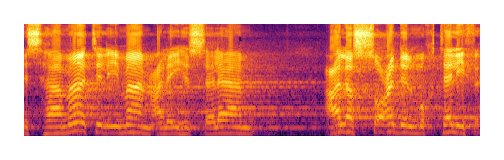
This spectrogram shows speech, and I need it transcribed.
إسهامات الإمام عليه السلام على الصعد المختلفة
